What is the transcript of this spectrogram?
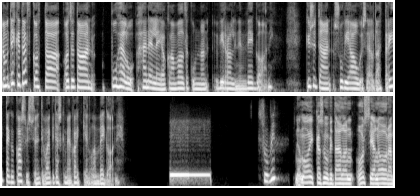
No mutta ehkä tässä kohtaa otetaan puhelu hänelle, joka on valtakunnan virallinen vegaani. Kysytään Suvi Auiselta, että riittääkö kasvissyönti vai pitäisikö meidän kaikkien olla vegaaneja? Suvi. No moikka Suvi, täällä on Ossi ja Noora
